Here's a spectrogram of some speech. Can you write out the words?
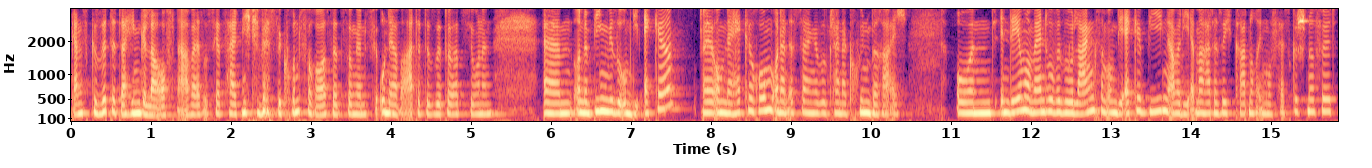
ganz gesittet dahin gelaufen, aber es ist jetzt halt nicht die beste Grundvoraussetzungen für unerwartete Situationen. Ähm, und dann biegen wir so um die Ecke, äh, um eine Hecke rum und dann ist da so ein kleiner Grünbereich. Und in dem Moment, wo wir so langsam um die Ecke biegen, aber die Emma hatte sich gerade noch irgendwo festgeschnüffelt,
